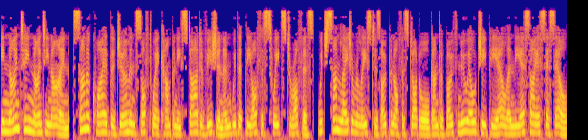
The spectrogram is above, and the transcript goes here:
In 1999, Sun acquired the German software company Star Division and with it the Office suite StarOffice, which Sun later released as OpenOffice.org under both new LGPL and the SISSL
